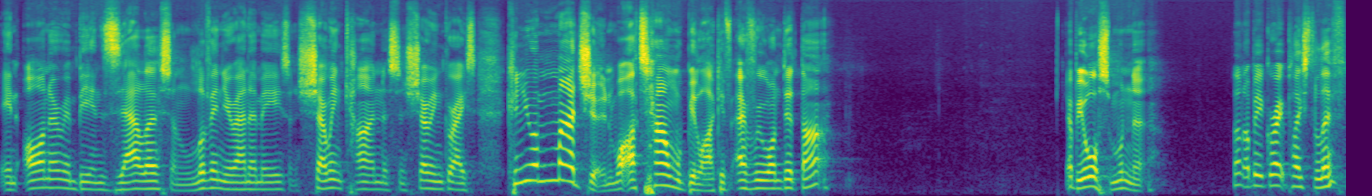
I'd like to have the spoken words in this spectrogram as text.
in honor and being zealous and loving your enemies and showing kindness and showing grace. Can you imagine what our town would be like if everyone did that? It'd be awesome, wouldn't it? That not be a great place to live?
